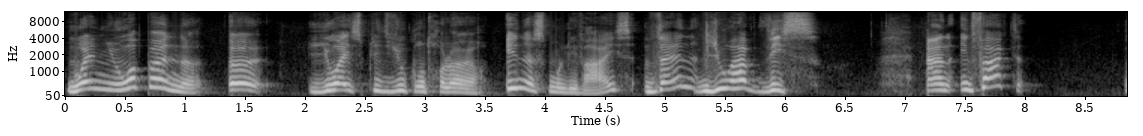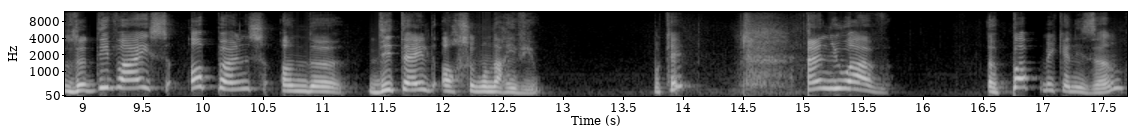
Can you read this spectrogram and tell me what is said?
when you open a UI split view controller in a small device, then you have this and in fact, the device opens on the detailed or secondary view. Okay? And you have a pop mechanism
